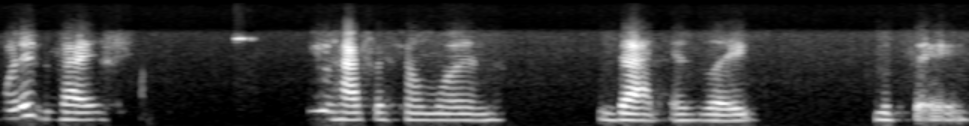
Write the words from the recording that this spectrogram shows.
What advice do you have for someone that is like, let's say,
